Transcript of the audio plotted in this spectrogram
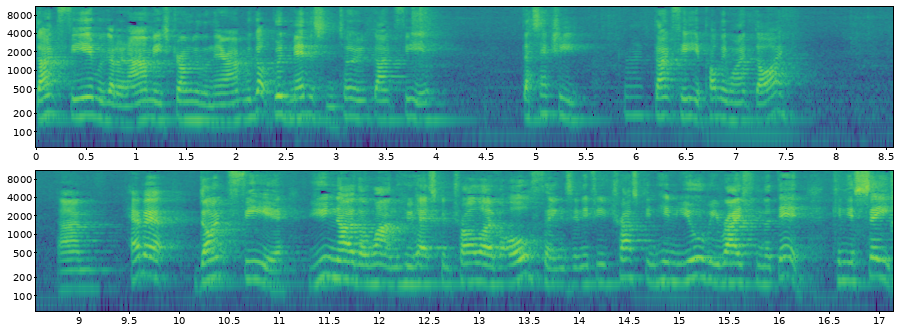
Don't fear, we've got an army stronger than their army. We've got good medicine too, don't fear. That's actually, don't fear, you probably won't die. Um, how about don't fear, you know the one who has control over all things, and if you trust in him, you will be raised from the dead. Can you see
